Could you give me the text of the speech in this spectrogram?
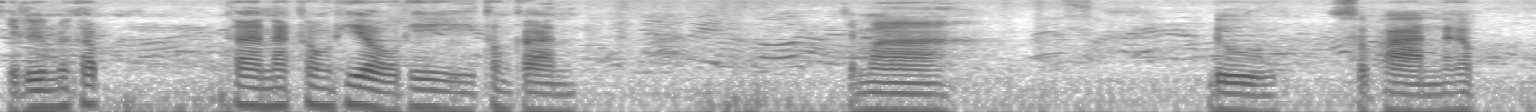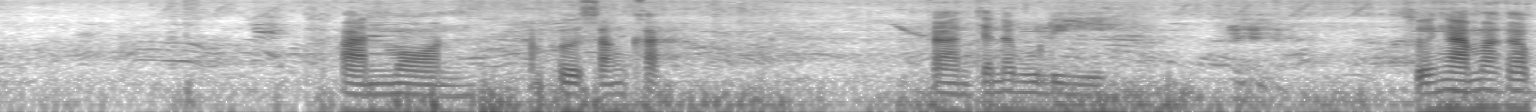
อย่าลืมนะครับ ถ้านักท่องเที่ยวที่ต้องการ จะมาดูสะพานนะครับ สะพานมอญอำเภอสังขะกาญจนบุรี สวยงามมากครับ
